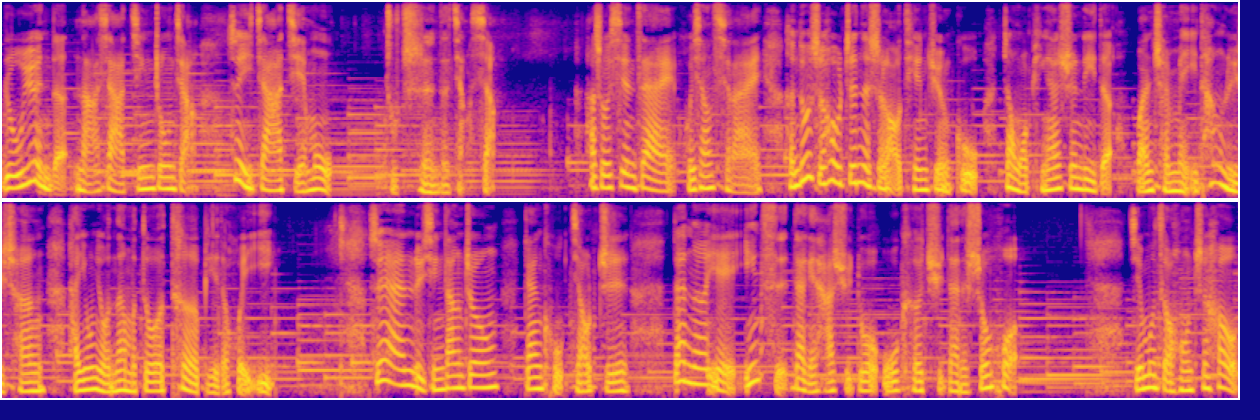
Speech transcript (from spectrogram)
如愿的拿下金钟奖最佳节目主持人的奖项。”他说：“现在回想起来，很多时候真的是老天眷顾，让我平安顺利的完成每一趟旅程，还拥有那么多特别的回忆。虽然旅行当中甘苦交织，但呢，也因此带给他许多无可取代的收获。节目走红之后，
